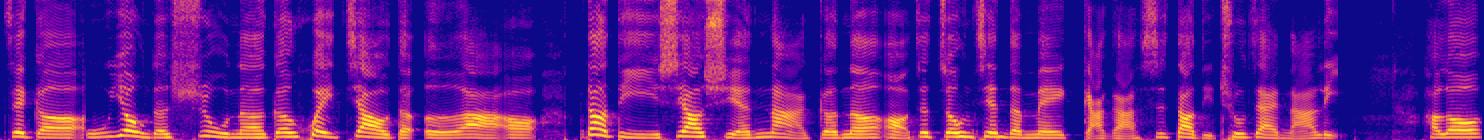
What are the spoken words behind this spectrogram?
这个无用的树呢跟会叫的鹅啊哦，到底是要选哪个呢？哦，这中间的眉角啊是到底出在哪里？好喽，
